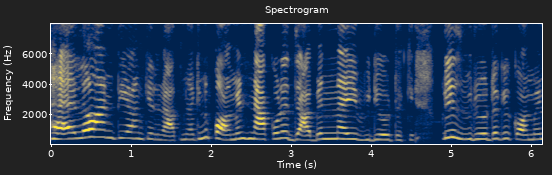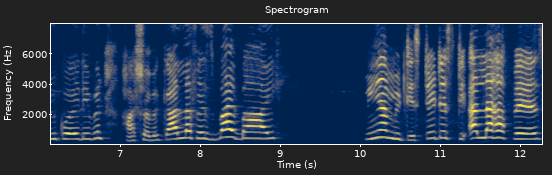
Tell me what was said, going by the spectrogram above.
হ্যালো আন্টি আঙ্কেল আপনারা কিন্তু কমেন্ট না করে যাবেন না এই ভিডিওটাকে প্লিজ ভিডিওটাকে কমেন্ট করে দেবেন। আর সবাইকে আল্লাহ হাফেজ। বাই বাই আমি টেস্টি টেস্টি আল্লাহ হাফেজ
